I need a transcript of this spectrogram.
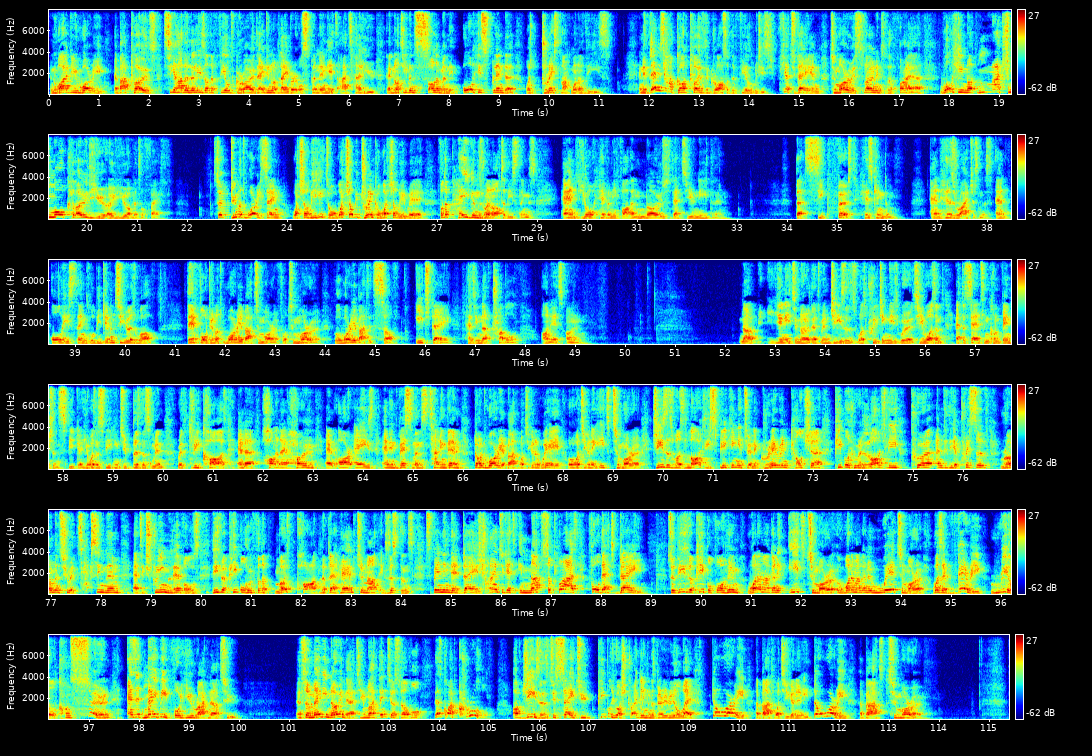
And why do you worry about clothes? See how the lilies of the field grow. They do not labor or spin, and yet I tell you that not even Solomon in all his splendor was dressed like one of these. And if that is how God clothes the grass of the field, which is here today and tomorrow is thrown into the fire, will he not much more clothe you, O you of little faith? So do not worry, saying, What shall we eat, or what shall we drink, or what shall we wear? For the pagans run after these things and your heavenly Father knows that you need them. But seek first his kingdom and his righteousness, and all these things will be given to you as well. Therefore, do not worry about tomorrow, for tomorrow will worry about itself. Each day has enough trouble on its own. Now, you need to know that when Jesus was preaching these words, he wasn't at the Sandton Convention speaker. He wasn't speaking to businessmen with three cars and a holiday home and RAs and investments telling them, don't worry about what you're going to wear or what you're going to eat tomorrow. Jesus was largely speaking into an agrarian culture, people who were largely poor under the oppressive Romans who were taxing them at extreme levels. These were people who, for the most part, lived a hand to mouth existence, spending their days trying to get enough supplies for that day. So these were people for whom what am I going to eat tomorrow or what am I going to wear tomorrow was a very real concern, as it may be for you right now, too. And so maybe knowing that, you might think to yourself, well, that's quite cruel of Jesus to say to people who are struggling in this very real way, don't worry about what you're going to eat. Don't worry about tomorrow.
